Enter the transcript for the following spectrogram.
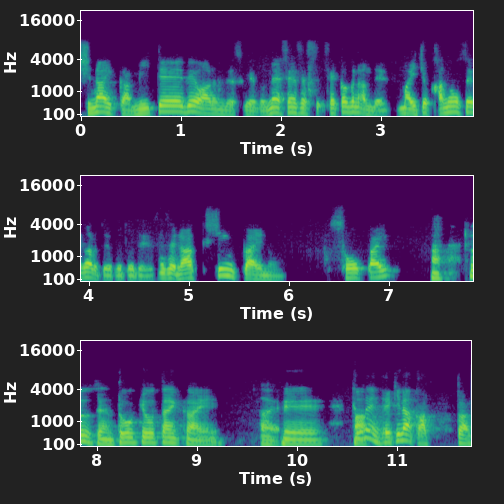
しないか未定ではあるんですけどね、先生、せっかくなんで、まあ一応可能性があるということで、先生、楽神会の総会？あそうですね、東京大会。はい。えー、去年できなかったん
